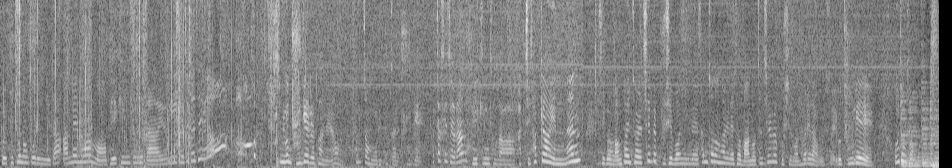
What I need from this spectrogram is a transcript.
거의 9,000원 꼴입니다. 아멘화머, 베이킹소다. 여기 가져가세요. 지금 이건 두 개를 파네요. 3.5리터짜리 두 개. 세탁세제랑 베이킹소다 같이 섞여 있는 지금 18,790원인데 3,000원 할인해서 15,790원 할인하고 있어요. 이거 두 개 엄청 싼 거예요.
